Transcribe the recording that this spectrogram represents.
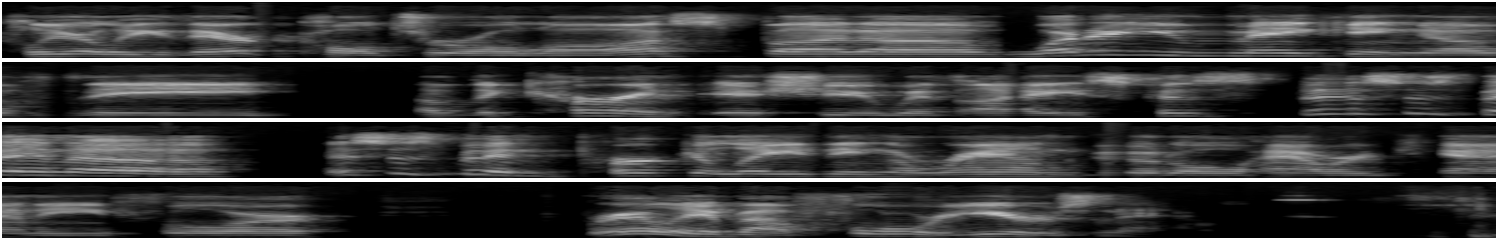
clearly their cultural loss. But uh, what are you making of the of the current issue with ICE because this has been a uh, this has been percolating around good old Howard County for really about four years now.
